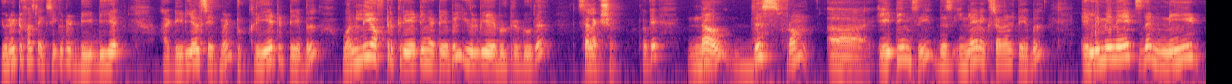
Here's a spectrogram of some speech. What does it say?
you need to first execute a DDL, a DDL statement to create a table. Only after creating a table you will be able to do the selection. Okay? Now this from uh, 18c this inline external table eliminates the need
